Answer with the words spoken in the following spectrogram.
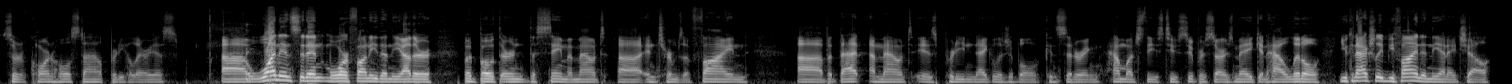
sort of cornhole style. Pretty hilarious. Uh, one incident more funny than the other, but both earned the same amount uh, in terms of fine. Uh, but that amount is pretty negligible considering how much these two superstars make and how little you can actually be fined in the NHL.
